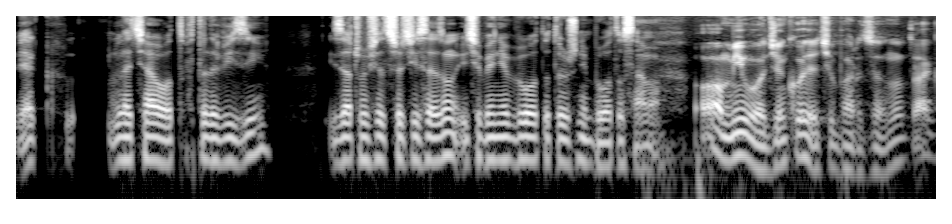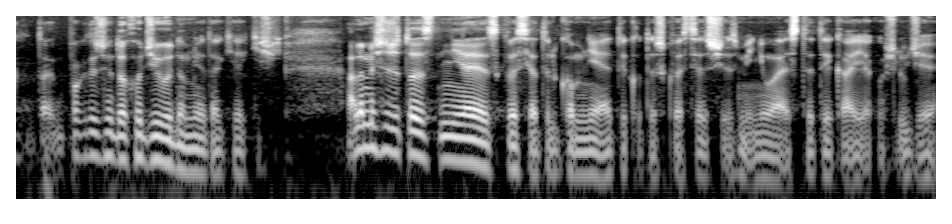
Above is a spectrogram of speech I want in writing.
y, jak leciało to w telewizji i zaczął się trzeci sezon i ciebie nie było, to to już nie było to samo. O, miło, dziękuję ci bardzo. No tak, tak faktycznie dochodziły do mnie takie jakieś... Ale myślę, że to jest, nie jest kwestia tylko mnie, tylko też kwestia, że się zmieniła estetyka i jakoś ludzie...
